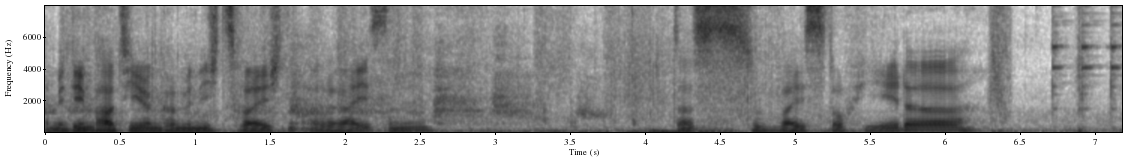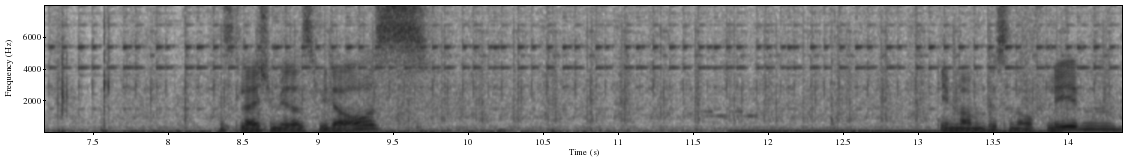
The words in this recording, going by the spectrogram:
Ja, mit den Partieren können wir nichts reichen, reißen. Das weiß doch jeder. Jetzt gleichen wir das wieder aus. Gehen wir ein bisschen auf Leben.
